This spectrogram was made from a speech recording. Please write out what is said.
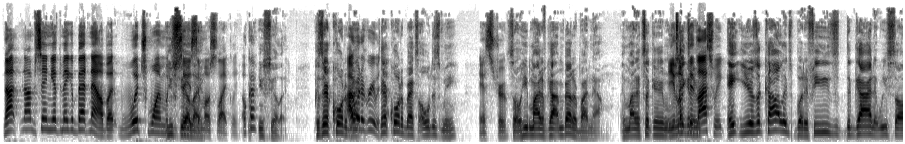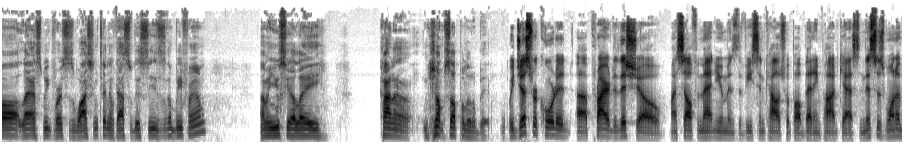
not not saying you have to make a bet now, but which one would you say is the most likely? Okay, UCLA. Because their quarterback, I would agree with that. their that. quarterback's old as me, it's true. so he might have gotten better by now. It might have taken him. He looked it last week. Eight years of college, but if he's the guy that we saw last week versus Washington, if that's what this season's going to be for him, I mean UCLA kind of jumps up a little bit. We just recorded uh, prior to this show, myself and Matt Youmans the VSiN College Football Betting Podcast, and this is one of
